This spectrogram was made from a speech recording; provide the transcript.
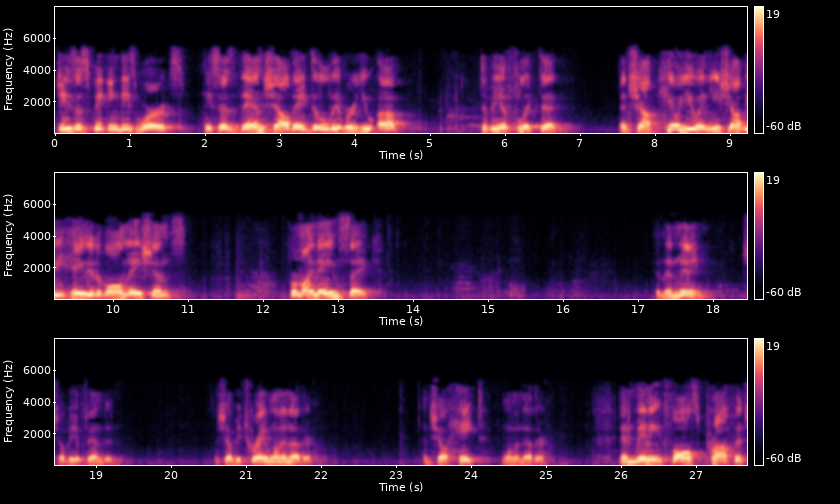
Jesus speaking these words, he says, Then shall they deliver you up to be afflicted and shall kill you, and ye shall be hated of all nations for my name's sake. And then many shall be offended, and shall betray one another, and shall hate one another. And many false prophets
